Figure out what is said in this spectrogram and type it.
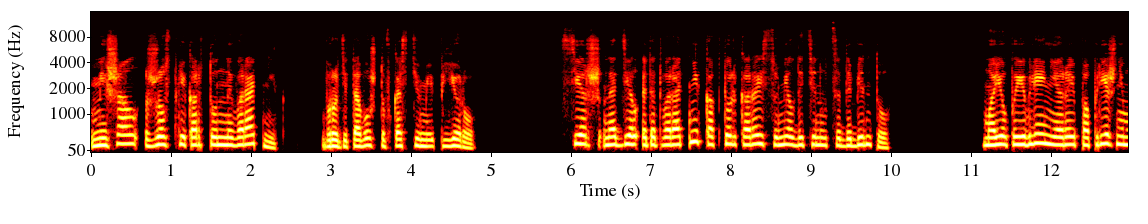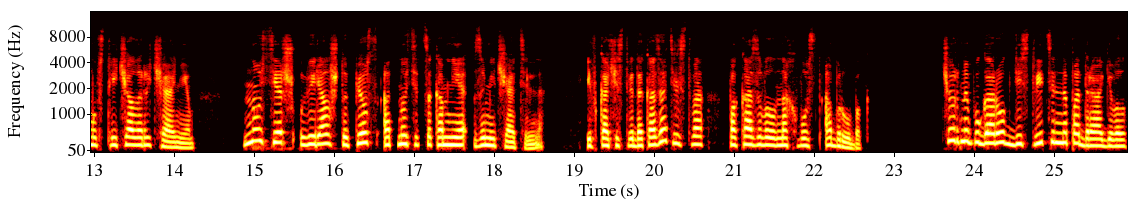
мешал жесткий картонный воротник, вроде того, что в костюме Пьеро. Серж надел этот воротник, как только Рэй сумел дотянуться до бинтов. Мое появление Рэй по-прежнему встречало рычанием, но Серж уверял, что пес относится ко мне замечательно, и в качестве доказательства показывал на хвост обрубок. Черный бугорок действительно подрагивал,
